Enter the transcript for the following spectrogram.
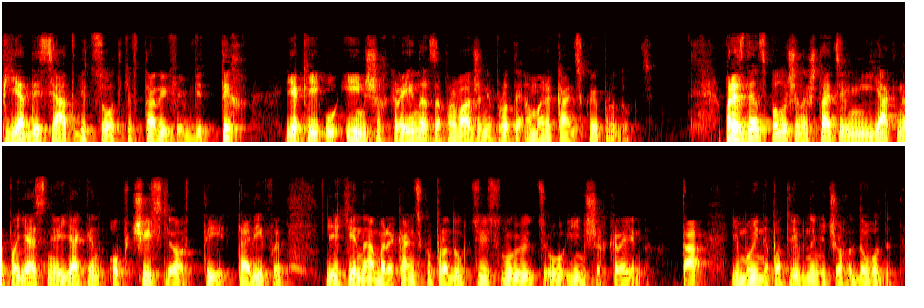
50% тарифів від тих, які у інших країнах запроваджені проти американської продукції. Президент Сполучених Штатів ніяк не пояснює, як він обчислював ті тарифи, які на американську продукцію існують у інших країнах. Та йому й не потрібно нічого доводити.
